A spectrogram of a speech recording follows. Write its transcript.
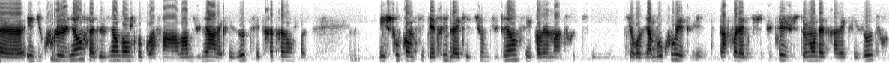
Euh, et du coup, le lien, ça devient dangereux, quoi. Enfin, avoir du lien avec les autres, c'est très très dangereux. Et je trouve qu'en psychiatrie, la question du lien, c'est quand même un truc qui, revient beaucoup. Et parfois, la difficulté, justement, d'être avec les autres.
